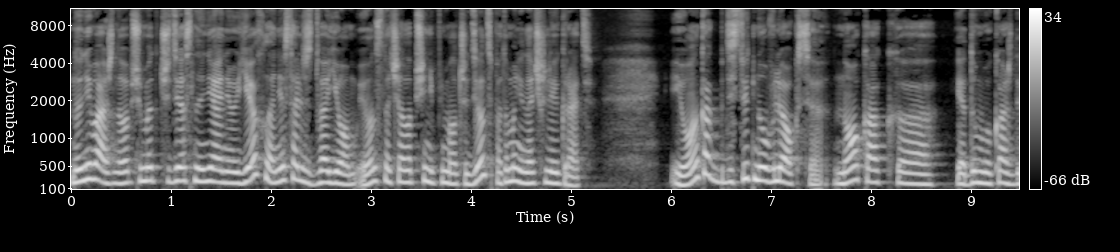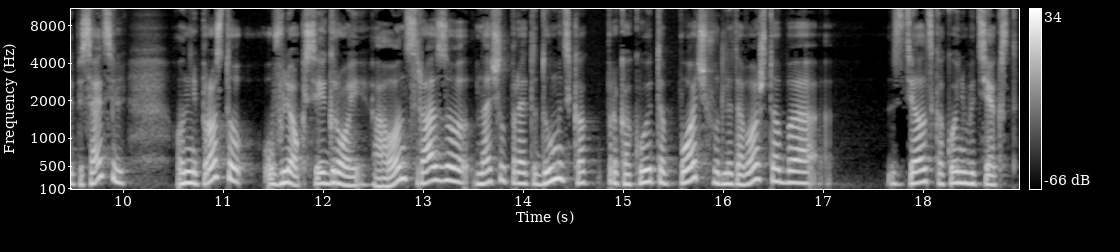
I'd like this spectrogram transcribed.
Но неважно, в общем, эта чудесная няня уехала, они остались вдвоем, и он сначала вообще не понимал, что делать, потом они начали играть. И он как бы действительно увлекся, но как, э, я думаю, каждый писатель, он не просто увлекся игрой, а он сразу начал про это думать как про какую-то почву для того, чтобы сделать какой-нибудь текст.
